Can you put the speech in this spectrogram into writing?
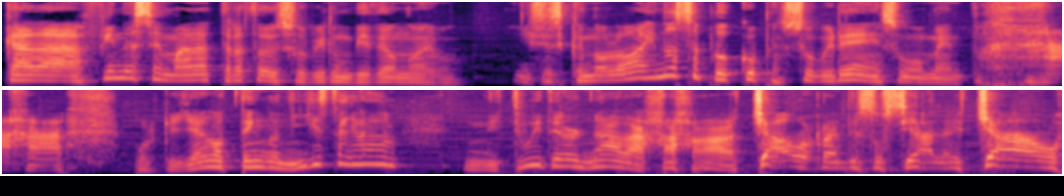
cada fin de semana trato de subir un video nuevo. Y si es que no lo hay, no se preocupen, subiré en su momento. Porque ya no tengo ni Instagram, ni Twitter, nada. Chao, redes sociales, chao.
